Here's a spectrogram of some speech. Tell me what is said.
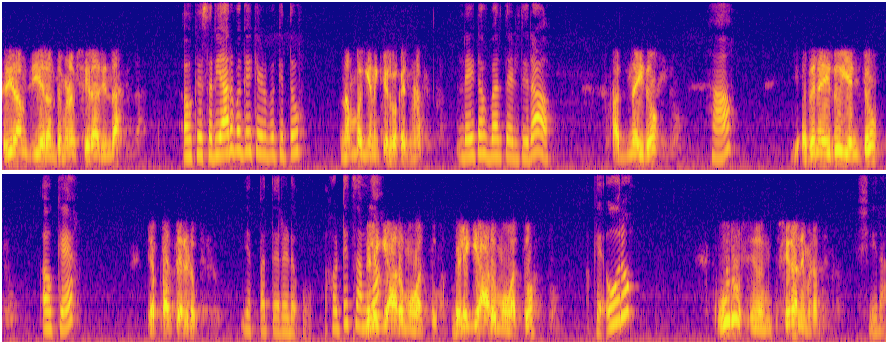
ಶ್ರೀರಾಮ್ ಜಿಯರ್ ಅಂತ ಮೇಡಮ್ ಶಿರಾದಿಂದ. ಓಕೆ ಸರ್ ಯಾರ ಬಗ್ಗೆ ಕೇಳಬೇಕಿತ್ತು? ನಮ್ಮ ಬಗ್ಗೆನೇ ಕೇಳ್ಬೇಕಾಯ್ತು ಮೇಡಮ್ ಡೇಟ್ ಆಫ್ ಬರ್ತ್ ಹೇಳ್ತೀರಾ? ಹದಿನೈದು. ಹಾ? ಹದಿನೈದು ಎಂಟು. ಓಕೆ ಎಪ್ಪತ್ತೆರಡು. ಎಪ್ಪತ್ತೆರಡು. ಹುಟ್ಟಿದ ಸಮಯ? ಬೆಳಿಗ್ಗೆ ಆರು ಮೂವತ್ತು. ಬೆಳಿಗ್ಗೆ ಆರು ಮೂವತ್ತು. ಓಕೆ ಊರು? ಊರು ಶಿರಾನೇ ಮೇಡಮ್. ಶಿರಾ.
